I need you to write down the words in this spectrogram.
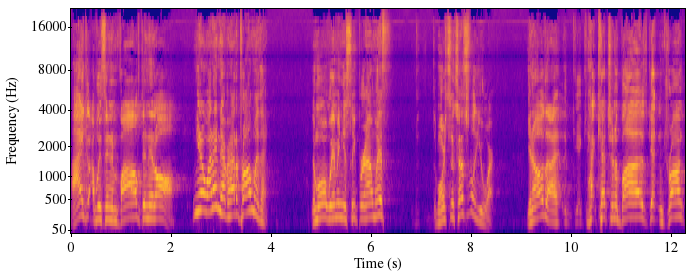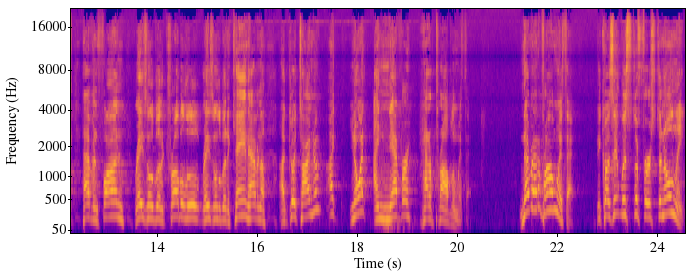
I, I was involved in it all. You know what? I never had a problem with it. The more women you sleep around with, the more successful you were. You know, the catching a buzz, getting drunk, having fun, raising a little bit of trouble, little, raising a little bit of Cain, having a, a good time. I, you know what? I never had a problem with it. Never had a problem with it because it was the first and only.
